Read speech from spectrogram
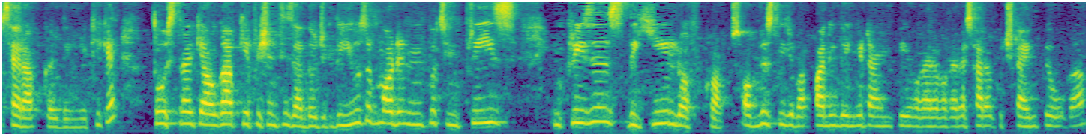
सैराब कर देंगे, ठीक है? तो इस तरह क्या होगा, आपकी एफिशिएंसी ज़्यादा हो जाएगी। The use of modern inputs increase increases the yield of crops obviously जब आप पानी देंगे टाइम पे, वगैरह वगैरह, सारा कुछ टाइम पे होगा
